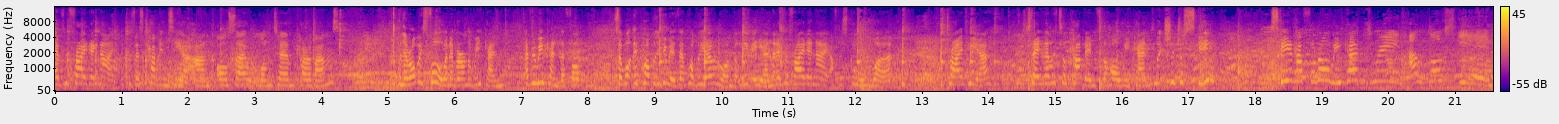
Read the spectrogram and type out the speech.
every Friday night, because there's cabins here and also long-term caravans, and they're always full whenever on the weekend. Every weekend they're full. So what they probably do is they'll probably own one, but leave it here, and then every Friday night after school work, drive here, stay in their little cabin for the whole weekend, literally just ski, ski and have fun all weekend. Dream. I love skiing.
